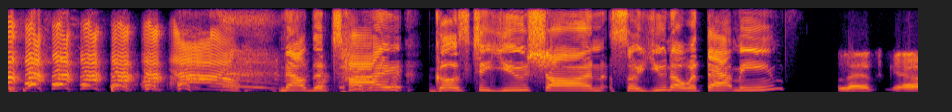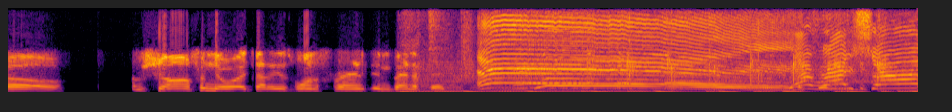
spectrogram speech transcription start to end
now the tie goes to you, Sean. So you know what that means. Let's go. I'm Sean from Norridge. I just want friends and benefits. Hey! All right, Sean.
